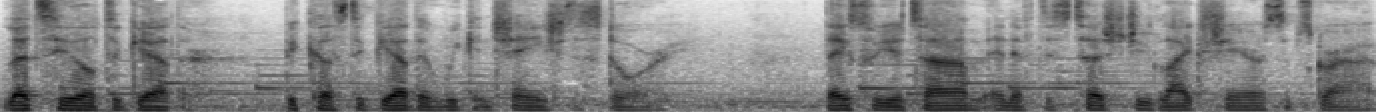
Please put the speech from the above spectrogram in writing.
Let's heal together, because together we can change the story. Thanks for your time, and if this touched you, like, share, and subscribe.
